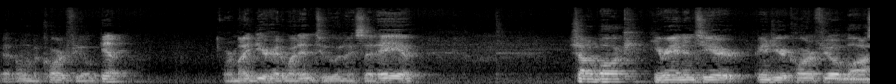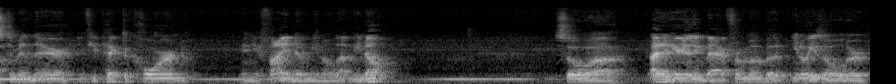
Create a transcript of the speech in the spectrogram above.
that owned the cornfield Yep. where my deer head went into, and I said, "Hey, uh, shot a buck. He ran into your into your cornfield, lost him in there. If you pick the corn and you find him, you know, let me know." So uh, I didn't hear anything back from him, but you know, he's an older,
